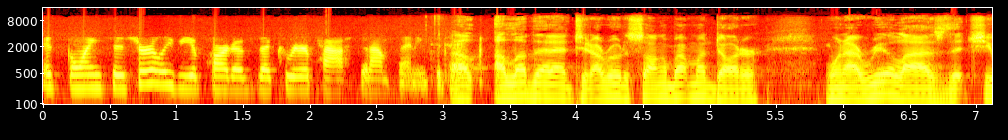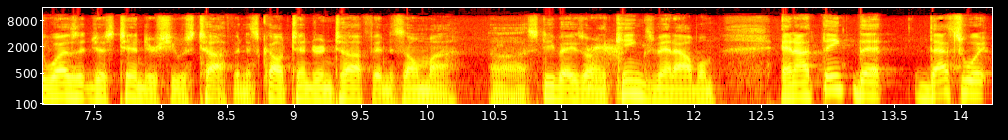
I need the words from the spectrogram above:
it's going to surely be a part of the career path that I'm planning to take. I, I love that attitude. I wrote a song about my daughter when I realized that she wasn't just tender, she was tough. And it's called Tender and Tough and it's on my uh, Steve Azar on the Kingsmen album, and I think that that's what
